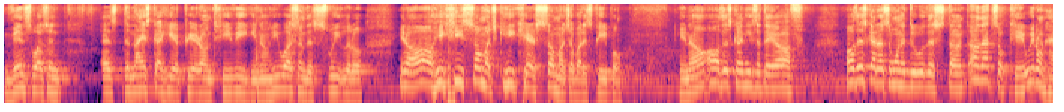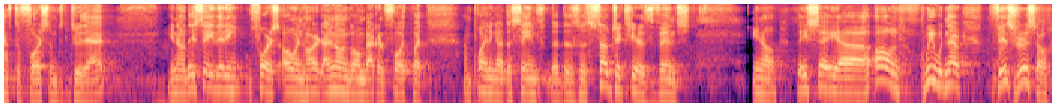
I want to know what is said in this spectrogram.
Vince wasn't as the nice guy he appeared on TV. You know, he wasn't this sweet little, you know, oh, he, he's so much, he cares so much about his people. You know, oh, this guy needs a day off. Oh, this guy doesn't want to do this stunt. Oh, that's okay. We don't have to force him to do that. You know, they say they didn't force Owen Hart. I know I'm going back and forth, but I'm pointing out the same, the, the, the subject here is Vince. You know, they say, uh, oh, we would never, Vince Russo,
